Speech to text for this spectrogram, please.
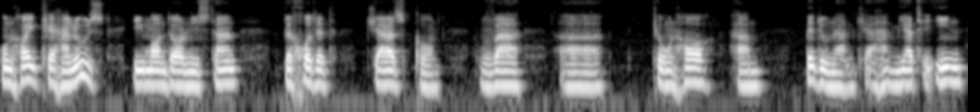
اونهایی که هنوز ایماندار نیستن به خودت جذب کن و که اونها هم بدونن که اهمیت این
